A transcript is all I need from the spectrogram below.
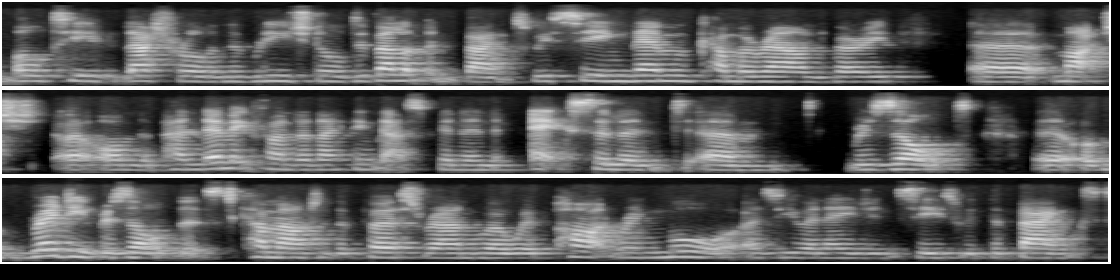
multilateral and the regional development banks. We're seeing them come around very uh, much uh, on the pandemic fund, and I think that's been an excellent um, result, uh, ready result that's come out of the first round where we're partnering more as UN agencies with the banks.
